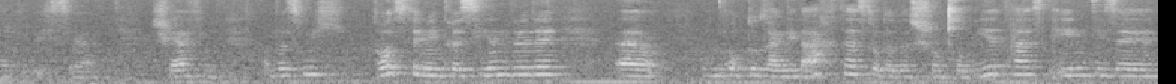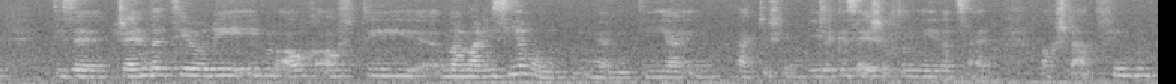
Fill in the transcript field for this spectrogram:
natürlich sehr schärfen. Aber was mich trotzdem interessieren würde, äh, ob du daran gedacht hast oder das schon probiert hast, eben diese diese Gender-Theorie eben auch auf die Normalisierung, die ja in, praktisch in jeder Gesellschaft und in jeder Zeit auch stattfinden,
